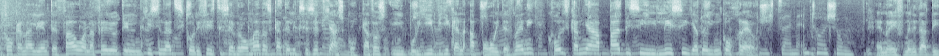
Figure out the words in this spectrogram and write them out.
γερμανικό κανάλι NTV αναφέρει ότι η ελληνική συνάντηση κορυφής της Ευρωομάδας κατέληξε σε φιάσκο, καθώς οι υπουργοί βγήκαν απογοητευμένοι, χωρίς καμιά απάντηση ή λύση για το ελληνικό χρέος. Ενώ η εφημερίδα Die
